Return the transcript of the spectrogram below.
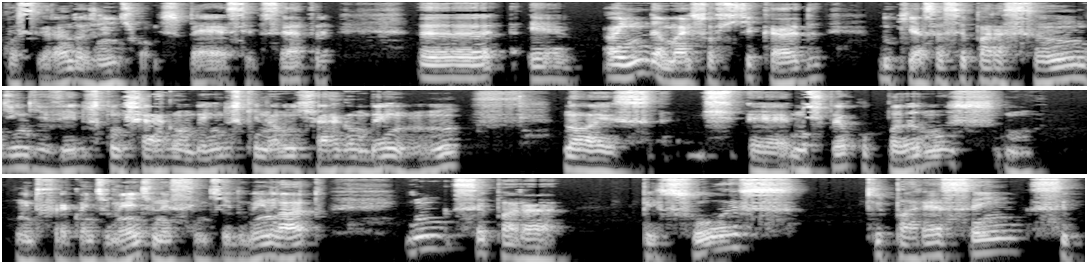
considerando a gente como espécie, etc., eh, é ainda mais sofisticada do que essa separação de indivíduos que enxergam bem dos que não enxergam bem. Hum? Nós é, nos preocupamos, muito frequentemente, nesse sentido bem lato, em separar pessoas que parecem se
